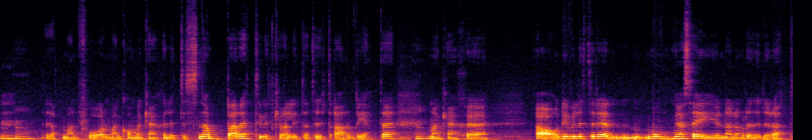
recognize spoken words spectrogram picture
Mm. Mm. Att man, får, man kommer kanske lite snabbare till ett kvalitativt arbete. Mm. Man kanske, ja och det är väl lite det många säger ju när de rider att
